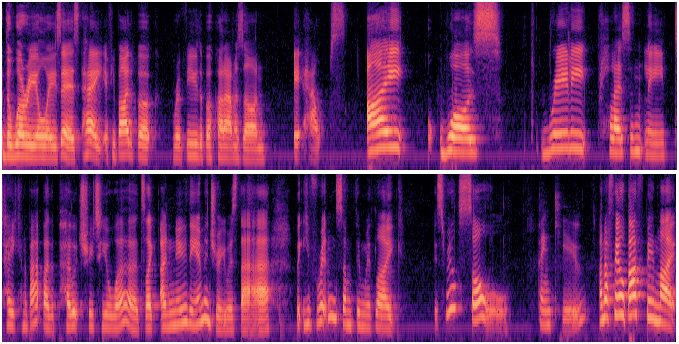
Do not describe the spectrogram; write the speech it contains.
the worry always is. Hey, if you buy the book, review the book on Amazon, it helps. I was really pleasantly taken aback by the poetry to your words. Like I knew the imagery was there, but you've written something with like it's real soul. Thank you. And I feel bad for being like,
